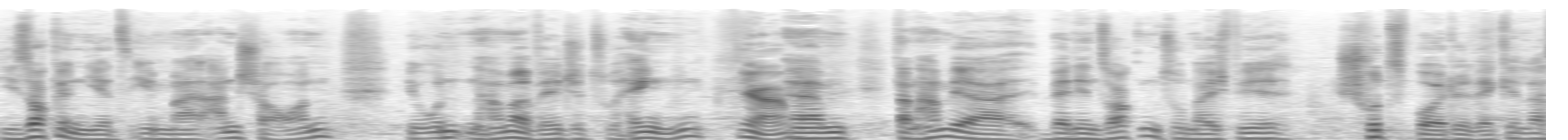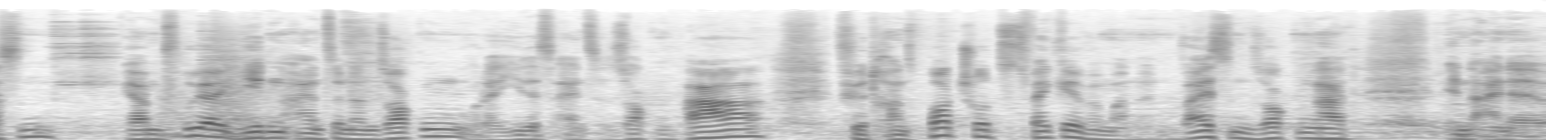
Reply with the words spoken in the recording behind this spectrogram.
die Socken jetzt eben mal anschauen, hier unten haben wir welche zu hängen, ja. ähm, dann haben wir bei den Socken zum Beispiel Schutzbeutel weggelassen. Wir haben früher jeden einzelnen Socken oder jedes einzelne Sockenpaar für Transportschutzzwecke, wenn man einen weißen Socken hat, in eine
